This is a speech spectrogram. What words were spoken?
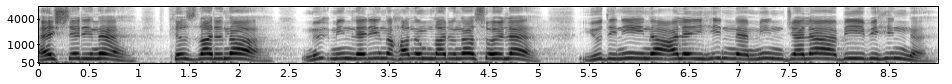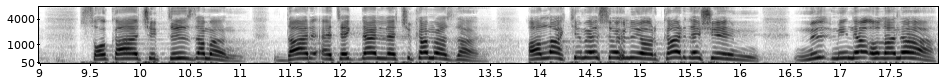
eşlerine, kızlarına, müminlerin hanımlarına söyle. Yudinine aleyhinne min celabibihinne. Sokağa çıktığı zaman dar eteklerle çıkamazlar. Allah kime söylüyor kardeşim? Mümine olana,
